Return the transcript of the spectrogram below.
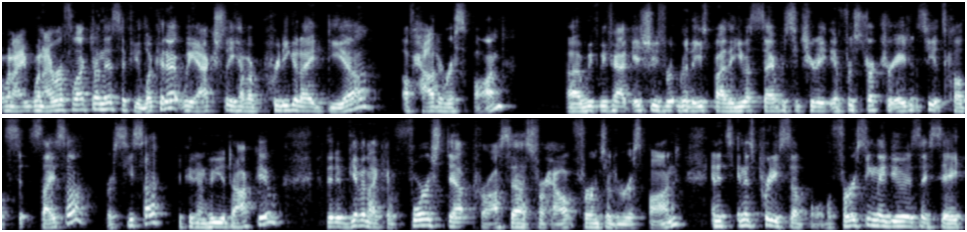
when I when I reflect on this, if you look at it, we actually have a pretty good idea of how to respond. Uh, we've, we've had issues re- released by the U.S. Cybersecurity Infrastructure Agency. It's called CISA or CISA, depending on who you talk to, that have given like a four-step process for how firms are to respond, and it's and it's pretty simple. The first thing they do is they say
